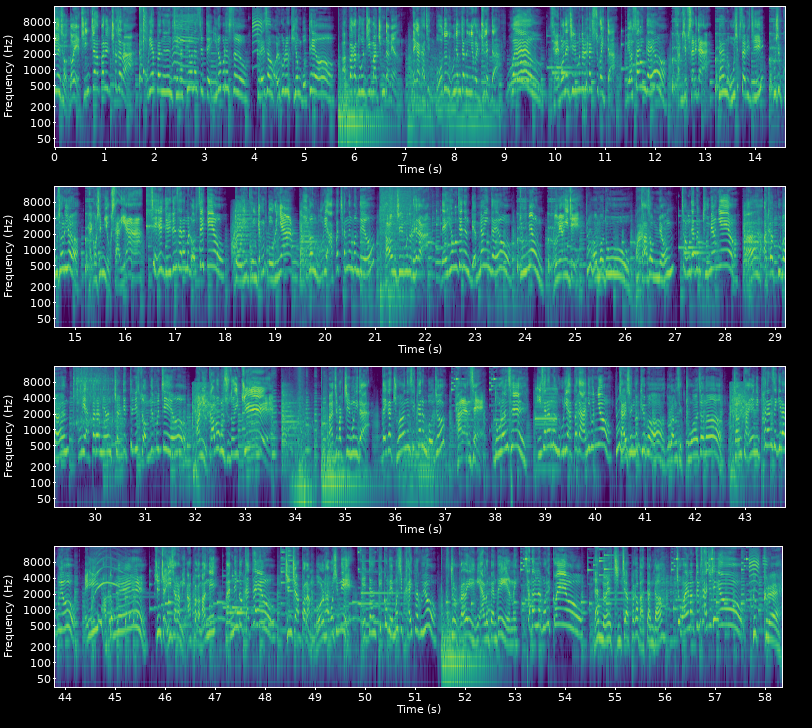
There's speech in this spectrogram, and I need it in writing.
중에서 너의 진짜 아빠를 찾아라. 우리 아빠는 제가 태어났을 때 잃어버렸어요. 그래서 얼굴을 기억 못해요. 아빠가 누군지 맞춘다면 내가 가진 모든 운영자 능력을 주겠다. 와우! 세 번의 질문을 할 수가 있다. 몇 살인가요? 30살이다. 난 50살이지. 99살이야. 156살이야. 제일 늙은 사람을 없앨게요. 노인 공경 모르냐? 이건 다음 질문을 해라. 내 형제는 몇 명인가요? 두 명. 두 명이지. 아마도 다섯 명? 정답은 두 명이에요. 아, 아깝구만. 우리 아빠라면 절대 틀릴 수 없는 문제예요. 아니 까먹을 수도 있지. 마지막 질문이다. 내가 좋아하는 색깔은 뭐죠? 파란색. 노란색. 이 사람은 우리 아빠가 아니군요. 잘 생각해봐. 노란색 좋아하잖아. 전 당연히 파란색이라고요. 에이, 아깝네. 진짜 이 사람이 아빠가 맞니? 맞는 것 같아요. 진짜 아빠랑 뭘 하고 싶니? 일단 피코 멤버십 가입하고요. 스트로베리 알라반데이 사달라고 할 거예요. 난 너의 진짜 아빠가 맞단다. 좋아할 만큼 사주세요. 그 그래.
